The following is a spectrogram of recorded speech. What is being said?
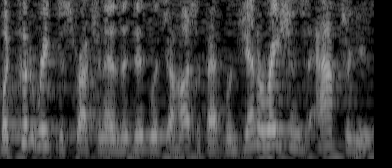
but could wreak destruction as it did with Jehoshaphat for generations after you,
